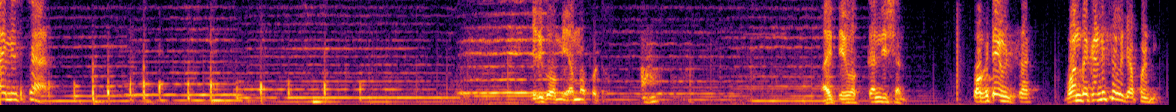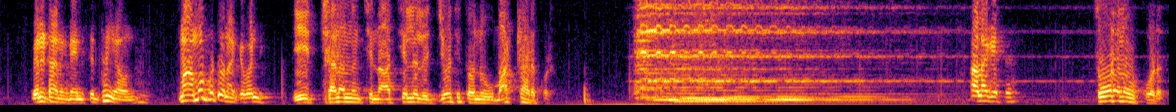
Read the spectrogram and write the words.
హాయ్ మిస్టర్ ఇదిగో మీ అమ్మ ఫోటో. అయితే ఒక కండిషన్. ఒకటేమిటి సార్. వంద కండిషన్లు చెప్పండి. వినటానికి నేను సిద్ధంగా ఉన్నాను. మా అమ్మ ఫోటో నాకు ఇవ్వండి. ఈ క్షణం నుంచి నా చెల్లెలు జ్యోతితో నువ్వు మాట్లాడకూడదు. అలాగే సార్. చూడను కూడదు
